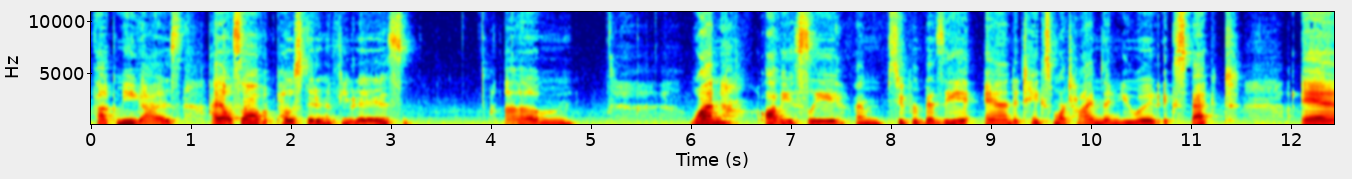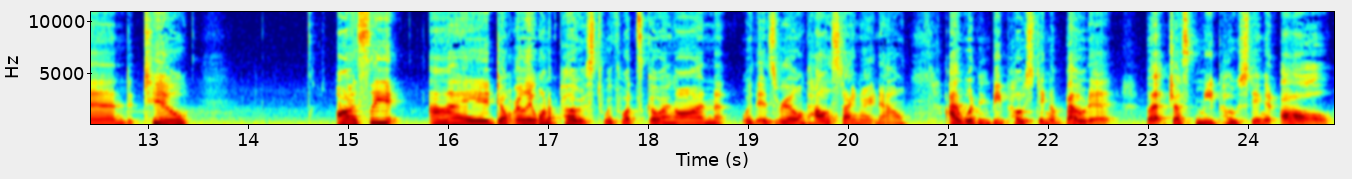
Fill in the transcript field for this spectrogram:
Fuck me, guys. I also haven't posted in a few days. Um, one, obviously, I'm super busy and it takes more time than you would expect. And two, honestly, I don't really want to post with what's going on with Israel and Palestine right now. I wouldn't be posting about it, but just me posting at all,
